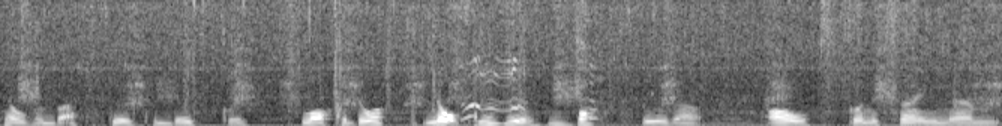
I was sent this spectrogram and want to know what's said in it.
kill him, but escape him, basically. Lock a door? Nope, he just through that. Oh, gonna try and, um,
